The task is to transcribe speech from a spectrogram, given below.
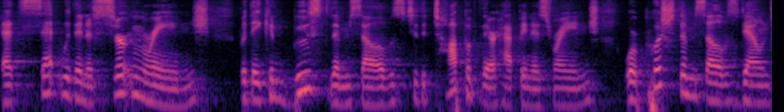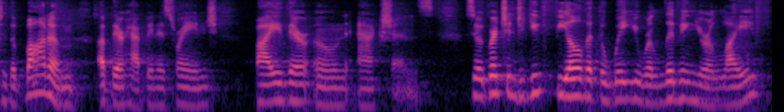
that's set within a certain range, but they can boost themselves to the top of their happiness range or push themselves down to the bottom of their happiness range by their own actions. So, Gretchen, did you feel that the way you were living your life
